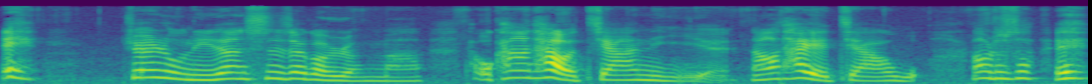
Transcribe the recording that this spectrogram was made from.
哎。娟如，你认识这个人吗？我看到他有加你耶，然后他也加我，然后就说，哎、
